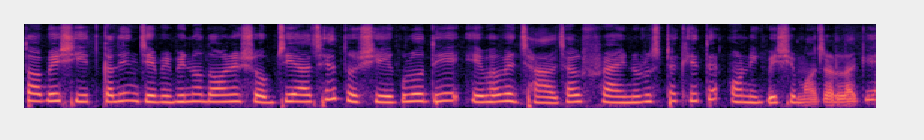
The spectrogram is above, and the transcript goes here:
তবে শীতকালীন যে বিভিন্ন ধরনের সবজি আছে, তো সেগুলো দিয়ে এভাবে ঝাল ঝাল ফ্রাই নুডলসটা খেতে অনেক বেশি মজার লাগে।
